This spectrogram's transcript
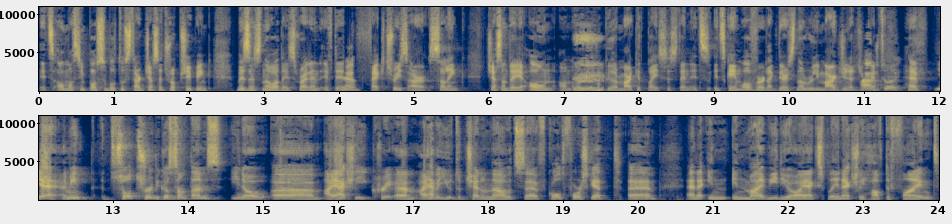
it's almost impossible to start just a drop shipping business nowadays, right? And if the yeah. factories are selling just on their own on, on popular marketplaces, then it's it's game over. Like there's no really margin that you Absolutely. can have. Yeah, I mean, so true because sometimes you know um, I actually create. Um, I have a YouTube channel now. It's uh, called Forceget, um, and in in my video I explain actually how to find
